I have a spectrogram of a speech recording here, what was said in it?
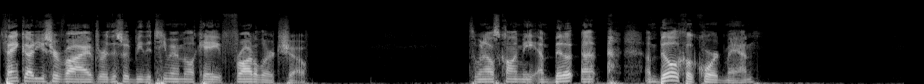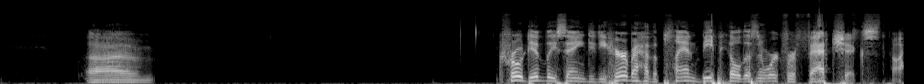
thank God you survived, or this would be the Team MLK fraud alert show. Someone else calling me umbil- uh, umbilical cord man. Um, Crow Diddley saying, "Did you hear about how the Plan B pill doesn't work for fat chicks?" I,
